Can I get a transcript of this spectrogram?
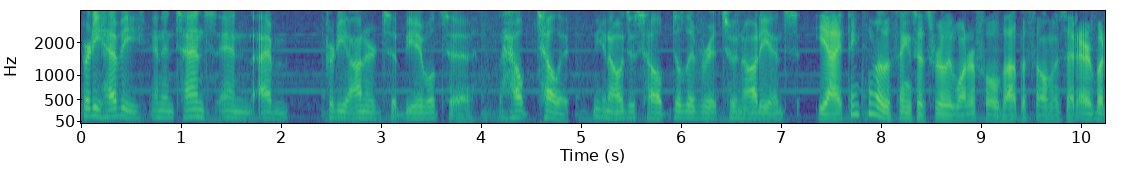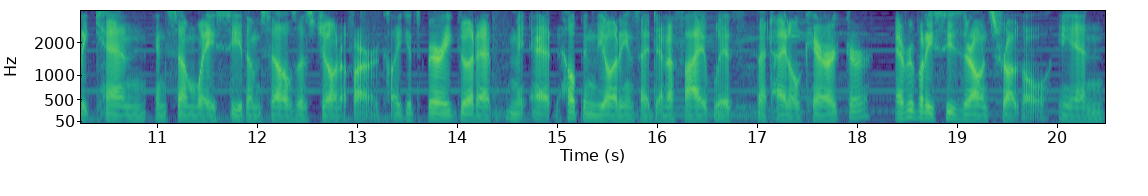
pretty heavy and intense, and I'm pretty honored to be able to help tell it, you know, just help deliver it to an audience. Yeah, I think one of the things that's really wonderful about the film is that everybody can, in some way, see themselves as Joan of Arc. Like, it's very good at, at helping the audience identify with the title character. Everybody sees their own struggle in,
